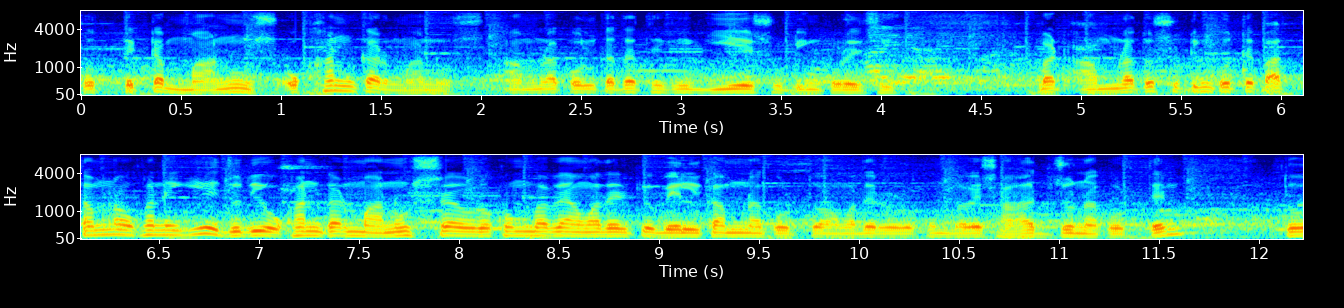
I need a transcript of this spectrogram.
প্রত্যেকটা মানুষ, ওখানকার মানুষ, আমরা কলকাতা থেকে গিয়ে শুটিং করেছি। বাট আমরা তো শুটিং করতে পারতাম না ওখানে গিয়ে। যদি ওখানকার মানুষরা ওরকমভাবে আমাদেরকে ওয়েলকাম না করতো, আমাদের ওরকমভাবে সাহায্য না করতেন তো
